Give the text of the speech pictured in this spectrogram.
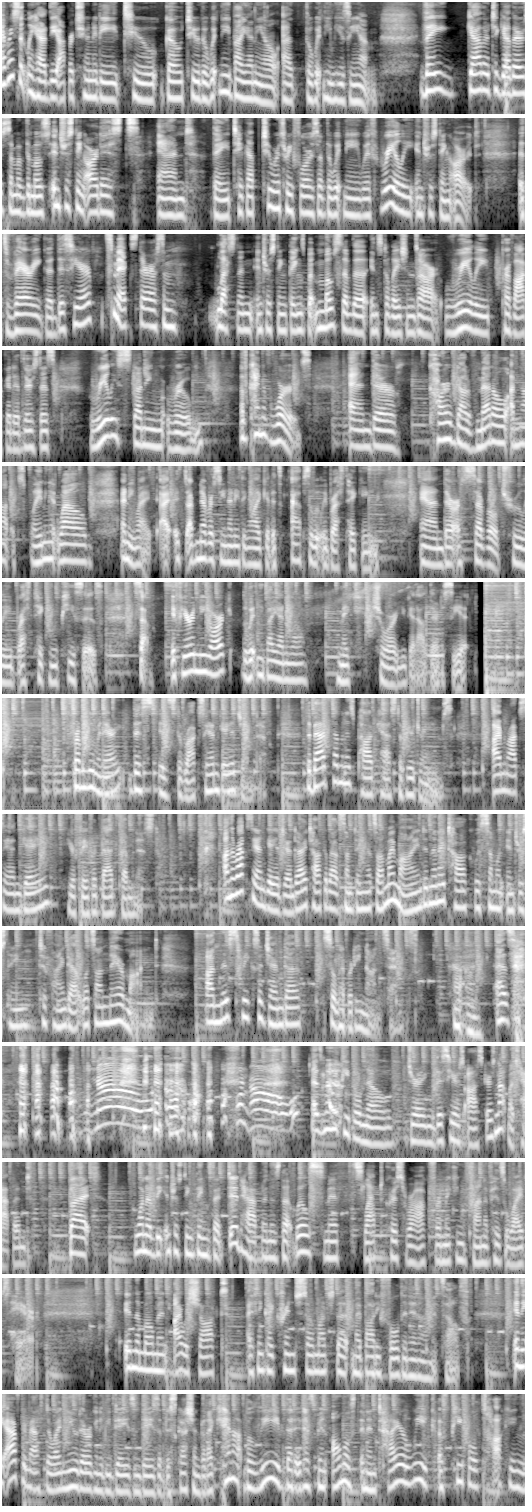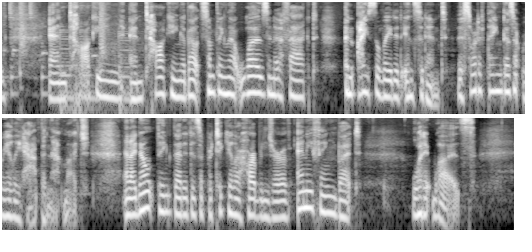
I recently had the opportunity to go to the Whitney Biennial at the Whitney Museum. They gather together some of the most interesting artists and they take up two or three floors of the Whitney with really interesting art. It's very good this year. It's mixed. There are some less than interesting things, but most of the installations are really provocative. There's this really stunning room of kind of words, and they're carved out of metal. I'm not explaining it well. Anyway, I, I've never seen anything like it. It's absolutely breathtaking. And there are several truly breathtaking pieces. So if you're in New York, the Whitney Biennial, make sure you get out there to see it. From Luminary, this is the Roxane Gay Agenda, the bad feminist podcast of your dreams. I'm Roxane Gay, your favorite bad feminist. On the Roxane Gay Agenda, I talk about something that's on my mind, and then I talk with someone interesting to find out what's on their mind. On this week's agenda, celebrity nonsense. Uh-uh. As no, oh, no. As many people know, during this year's Oscars, not much happened. But one of the interesting things that did happen is that Will Smith slapped Chris Rock for making fun of his wife's hair. In the moment, I was shocked. I think I cringed so much that my body folded in on itself. In the aftermath, though, I knew there were going to be days and days of discussion, but I cannot believe that it has been almost an entire week of people talking and talking and talking about something that was, in fact, an isolated incident. This sort of thing doesn't really happen that much. And I don't think that it is a particular harbinger of anything but what it was.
